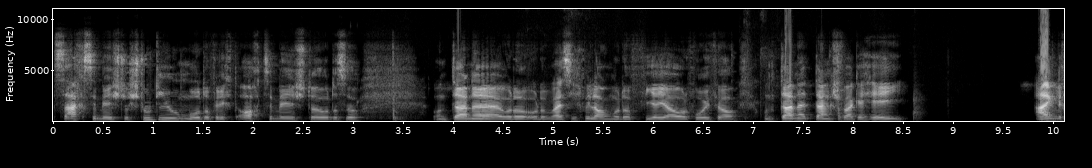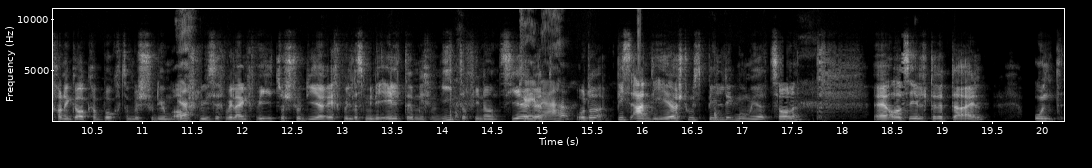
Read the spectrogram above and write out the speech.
sechs Semester Studium oder vielleicht acht Semester oder so. Und dann, äh, oder, oder weiß ich wie lange, oder vier Jahre oder fünf Jahre. Und dann denkst du wegen, hey, eigentlich habe ich gar keinen Bock, um das Studium Ja. abzuschließen. Ich will eigentlich weiter studieren. Ich will, dass meine Eltern mich weiter finanzieren. Genau. Oder? Bis an die erste Ausbildung muss man ja zahlen. Äh, als älterer Teil. Und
